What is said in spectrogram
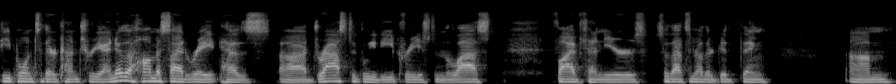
people into their country. I know the homicide rate has uh, drastically decreased in the last five ten years, so that's another good thing. Um,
